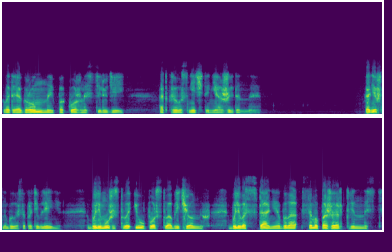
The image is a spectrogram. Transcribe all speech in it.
В этой огромной покорности людей открылось нечто неожиданное. Конечно, было сопротивление, были мужество и упорство обреченных, были восстания, была самопожертвенность,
